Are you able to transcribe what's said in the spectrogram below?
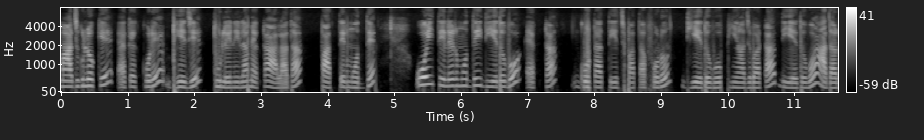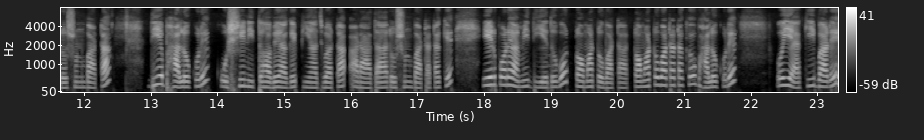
মাছগুলোকে এক এক করে ভেজে তুলে নিলাম একটা আলাদা পাত্রের মধ্যে। ওই তেলের মধ্যেই দিয়ে দেবো একটা গোটা তেজপাতা ফোড়ন, দিয়ে দেবো পেঁয়াজ বাটা, দিয়ে দেবো আদা রসুন বাটা। দিয়ে ভালো করে কষিয়ে নিতে হবে আগে পেঁয়াজ বাটা আর আদা রসুন বাটাটাকে। এরপরে আমি দিয়ে দেবো টমাটো বাটা। টমাটো বাটাটাকেও ভালো করে ওই একইবারে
